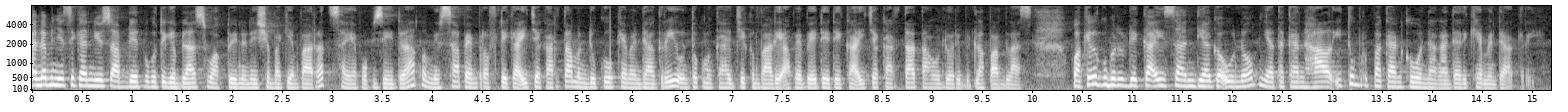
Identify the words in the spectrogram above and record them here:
Anda menyaksikan news update pukul 13 waktu Indonesia bagian Barat. Saya Popi Zedra, pemirsa Pemprov DKI Jakarta mendukung Kemendagri untuk mengkaji kembali APBD DKI Jakarta tahun 2018. Wakil Gubernur DKI Sandiaga Uno menyatakan hal itu merupakan kewenangan dari Kemendagri.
